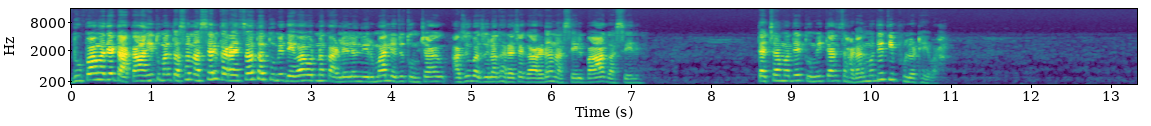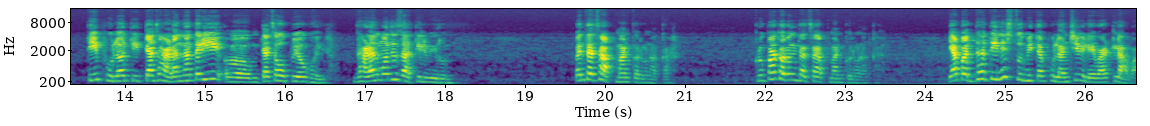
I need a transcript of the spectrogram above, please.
धुपामध्ये टाका आणि तुम्हाला तसं नसेल करायचं तर तुम्ही देवावरनं काढलेलं निर्माल्य जे तुमच्या आजूबाजूला घराच्या गार्डन असेल बाग असेल त्याच्यामध्ये तुम्ही त्या झाडांमध्ये ती फुलं ठेवा. ती फुलं ती त्या झाडांना तरी त्याचा उपयोग होईल. झाडांमध्ये जातील विरून. पण त्याचा अपमान करू नका. कृपा करून त्याचा अपमान करू नका. या पद्धतीनेच तुम्ही त्या फुलांची विल्हेवाट लावा.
